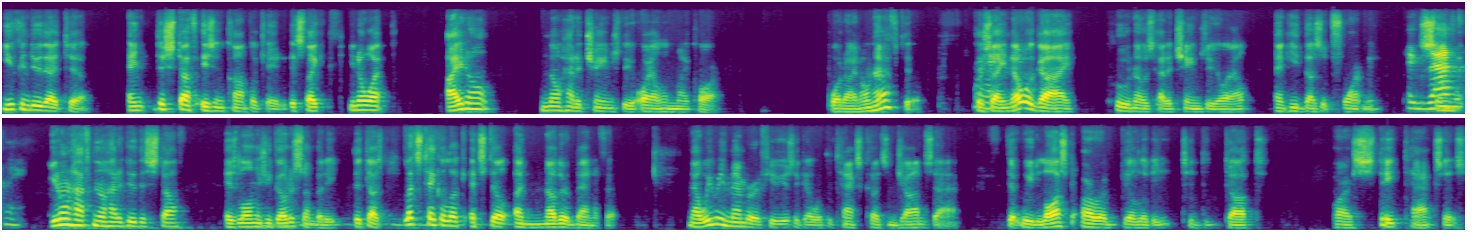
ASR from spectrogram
You can do that too. And this stuff isn't complicated. It's like, you know what? I don't know how to change the oil in my car. But I don't have to, because I know a guy who knows how to change the oil and he does it for me. Exactly. You don't have to know how to do this stuff as long as you go to somebody that does. Let's take a look at still another benefit. Now, we remember a few years ago with the Tax Cuts and Jobs Act that we lost our ability to deduct our state taxes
